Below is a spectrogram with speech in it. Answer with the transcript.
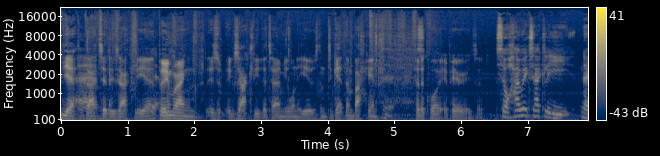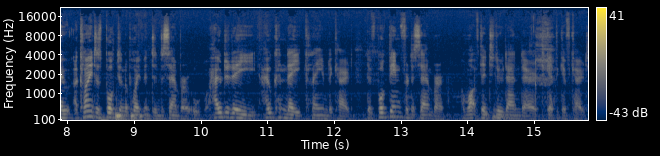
Yeah, that's Um, it exactly. Yeah. yeah. boomerang is exactly the term you want to use, and to get them back in Yeah. for the quieter periods. Like, So, how exactly now a client has booked an appointment in December? How do they? How can they claim the card? They've booked in for December, and what have they to do then there to get the gift card?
